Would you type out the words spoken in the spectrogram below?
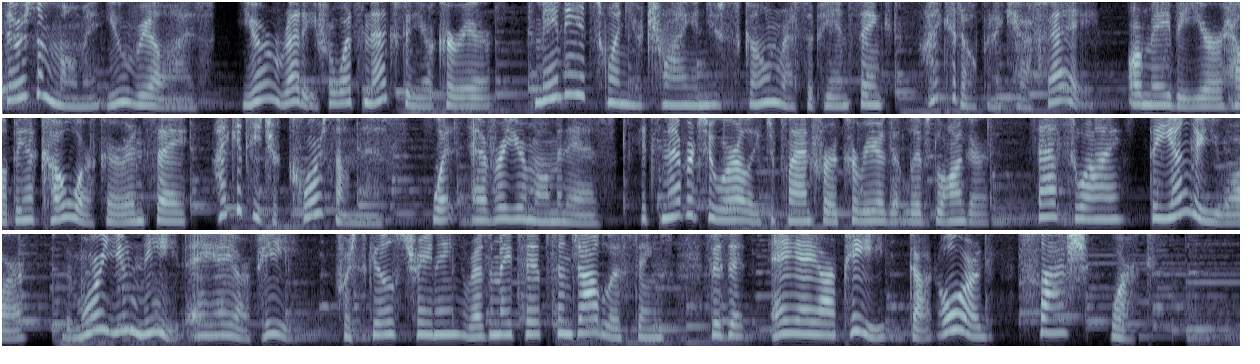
There's a moment you realize you're ready for what's next in your career. Maybe it's when you're trying a new scone recipe and think, I could open a cafe. Or maybe you're helping a coworker and say, I could teach a course on this. Whatever your moment is, it's never too early to plan for a career that lives longer. That's why, the younger you are, the more you need AARP. For skills training, resume tips, and job listings, visit aarp.org/work.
